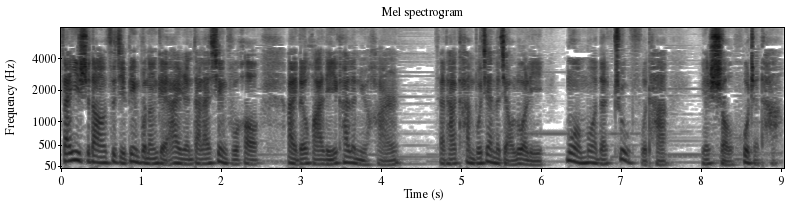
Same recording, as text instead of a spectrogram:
在意识到自己并不能给爱人带来幸福后，爱德华离开了女孩，在他看不见的角落里，默默的祝福她，也守护着她。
